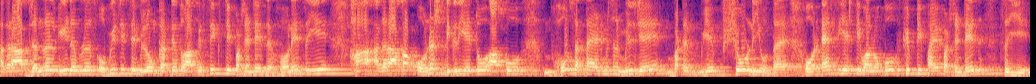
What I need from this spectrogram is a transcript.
अगर आप general E W S OBC से बिलोंग करते हो तो आपके सिक्सटी परसेंटेज होने चाहिए। हाँ अगर आपका ऑनर्स डिग्री है तो आपको हो सकता है एडमिशन मिल जाए बट ये श्योर नहीं होता है। और एस सी वालों को फिफ्टी फाइव परसेंटेज चाहिए।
